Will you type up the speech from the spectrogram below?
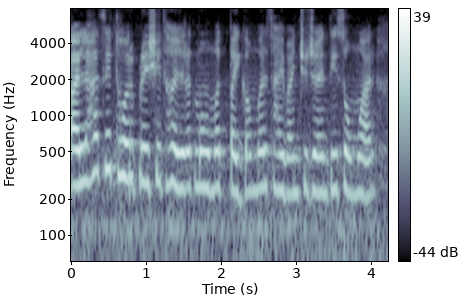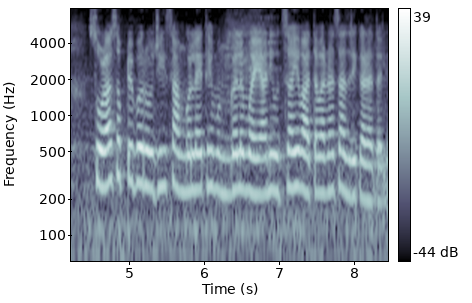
अल्लाचे थोर प्रेषित हजरत मोहम्मद पैगंबर साहेबांची जयंती सोमवार सोळा सप्टेंबर रोजी सांगोला येथे मंगलमय आणि उत्साही वातावरणात साजरी करण्यात आली.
